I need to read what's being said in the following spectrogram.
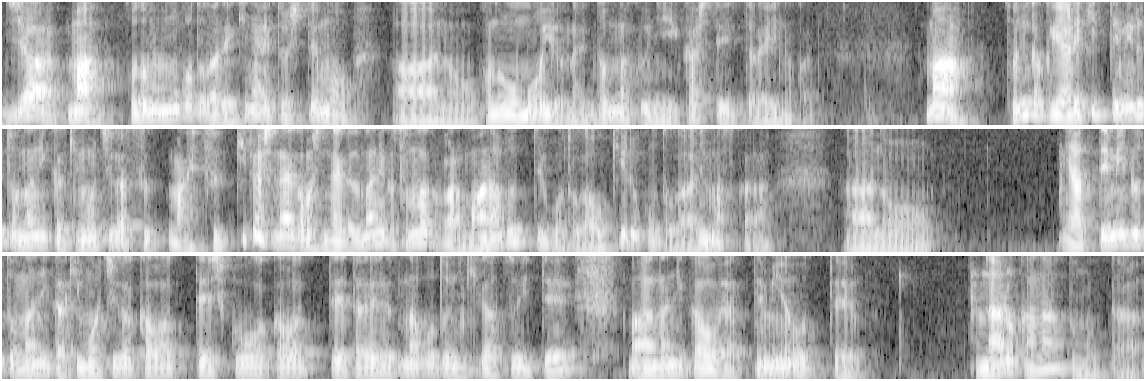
じゃあまあ子供を産むことができないとしてもあのこの思いをねどんなふうに生かしていったらいいのか。まあとにかくやりきってみると何か気持ちがす,、まあ、すっきりはしないかもしれないけど何かその中から学ぶっていうことが起きることがありますからあのやってみると何か気持ちが変わって思考が変わって大切なことに気がついて、まあ、何かをやってみようってなるかなと思ったら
